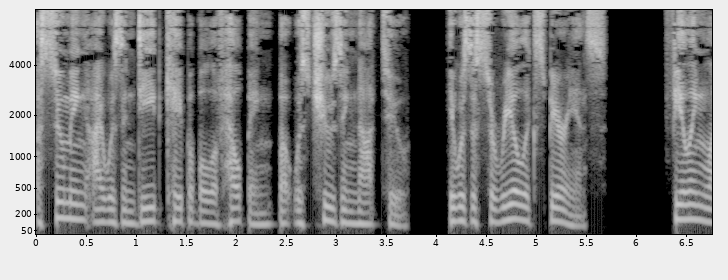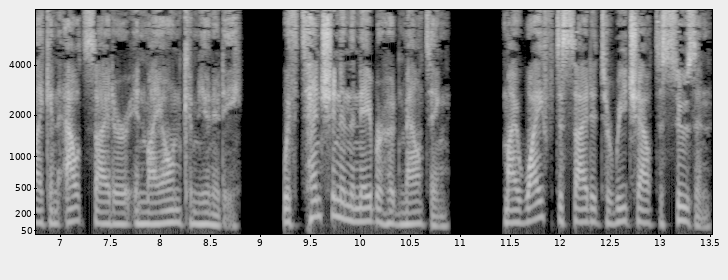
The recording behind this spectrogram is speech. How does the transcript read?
assuming I was indeed capable of helping but was choosing not to. It was a surreal experience, feeling like an outsider in my own community. With tension in the neighborhood mounting, my wife decided to reach out to Susan,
